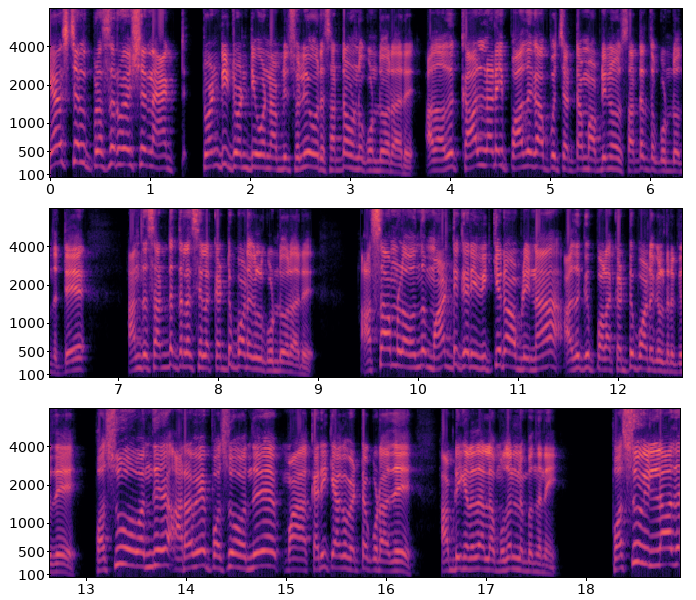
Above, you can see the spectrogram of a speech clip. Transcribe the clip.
cattle preservation act twenty twenty one அப்படின்னு சொல்லி ஒரு சட்டம் ஒன்று கொண்டு வராரு. அதாவது கால்நடை பாதுகாப்பு சட்டம் அப்படின்னு ஒரு சட்டத்தை கொண்டு வந்துட்டு அந்த சட்டத்தில் சில கட்டுப்பாடுகள் கொண்டு வராரு. அசாம்ல வந்து மாட்டுக்கறி விற்கணும் அப்படின்னா அதுக்கு பல கட்டுப்பாடுகள் இருக்குது. பசுவை வந்து அறவே பசுவை வந்து மா- கறிக்காக வெட்டக்கூடாது அப்படிங்கிறது அல்ல முதல் நிபந்தனை. பசு இல்லாத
